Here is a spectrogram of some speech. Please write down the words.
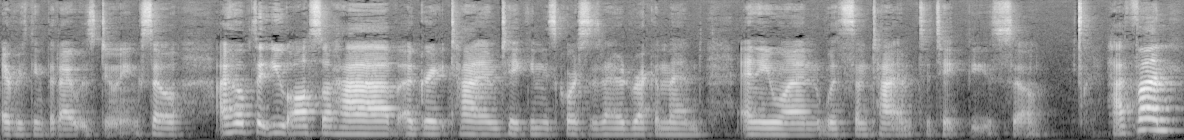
everything that I was doing. So I hope that you also have a great time taking these courses. I would recommend anyone with some time to take these. So have fun.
